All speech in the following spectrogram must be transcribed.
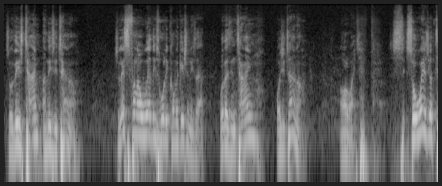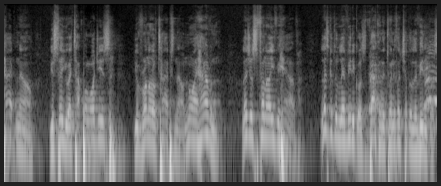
So this time and this eternal. So let's find out where this holy convocation is at. Whether it's in time or it's eternal. All right. So where's your type now? You say you're a typologist. You've run out of types now. No, I haven't. Let's just find out if you have. Let's go to Leviticus, back in the 23rd chapter of Leviticus.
